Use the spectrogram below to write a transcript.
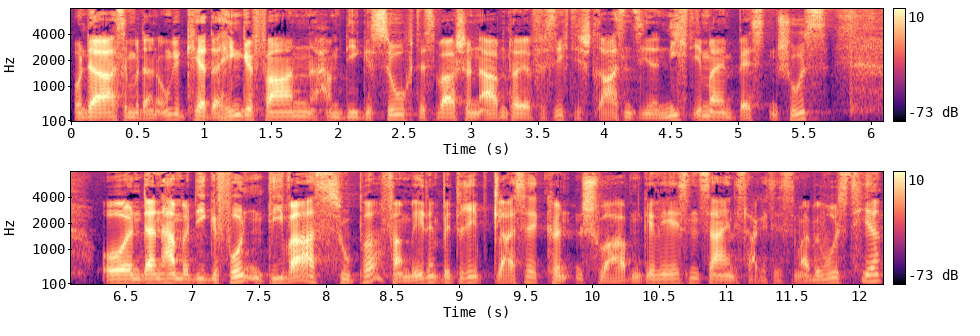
Und da sind wir dann umgekehrt dahin gefahren, haben die gesucht. Das war schon ein Abenteuer für sich. Die Straßen sind ja nicht immer im besten Schuss. Und dann haben wir die gefunden. Die war super, Familienbetrieb, klasse, könnten Schwaben gewesen sein. Das sage ich jetzt mal bewusst hier.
